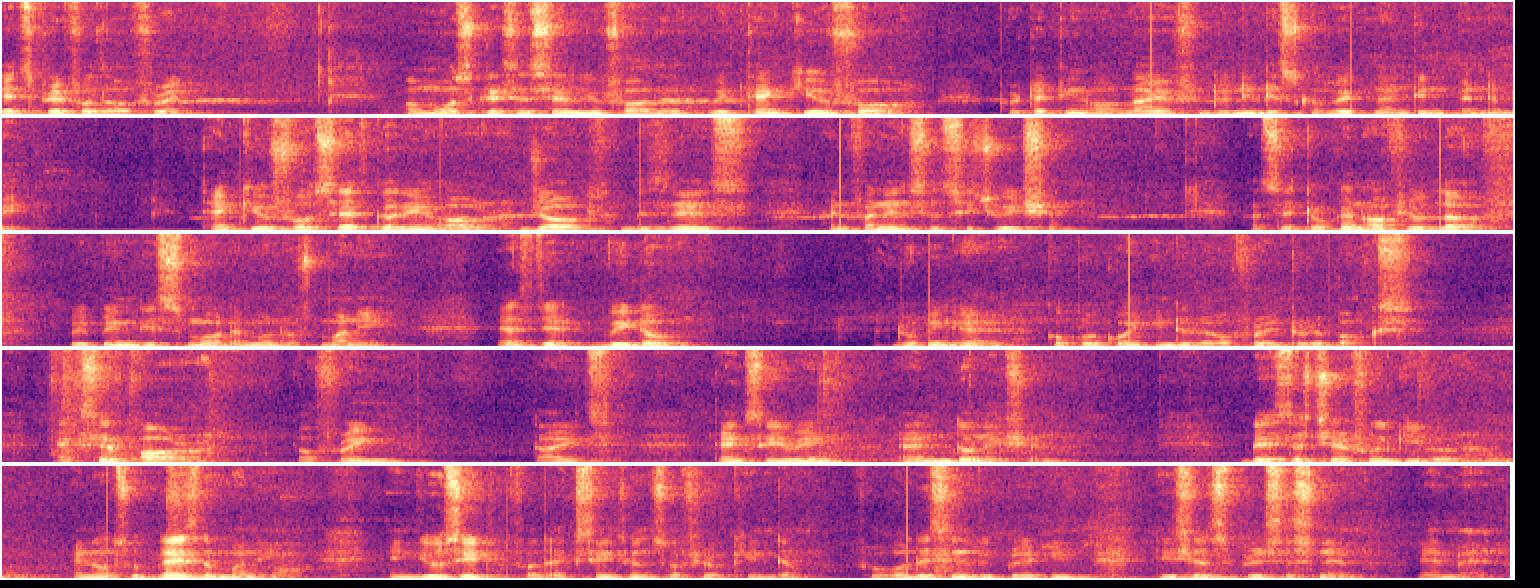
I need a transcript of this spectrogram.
Let's pray for the offering. Our most gracious Heavenly Father, we thank you for protecting our life during this COVID 19 pandemic. Thank you for safeguarding our jobs, business, and financial situation. As a token of your love, we bring this small amount of money as the widow dropping a copper coin into the offertory box. Accept our offering, tithes, thanksgiving, and donation. Bless the cheerful giver and also bless the money and use it for the extensions of your kingdom. For all these things we pray in Jesus' precious name. Amen.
